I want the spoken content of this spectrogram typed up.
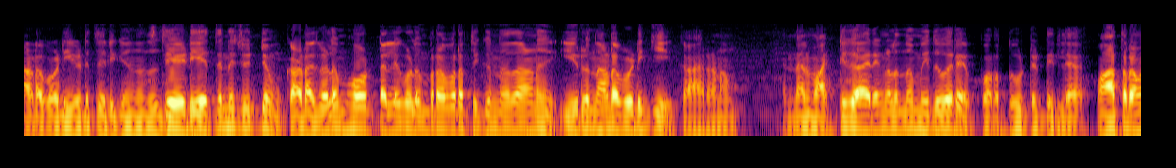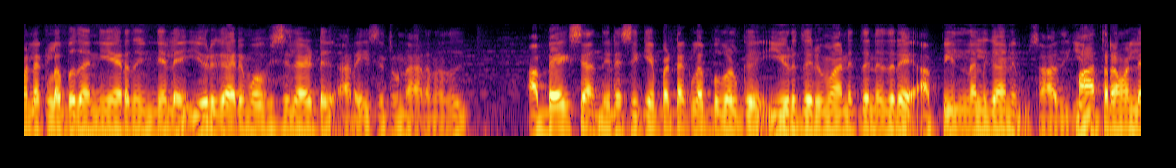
നടപടി എടുത്തിരിക്കുന്നത്. സ്റ്റേഡിയത്തിന് ചുറ്റും കടകളും ഹോട്ടലുകളും പ്രവർത്തിക്കുന്നതാണ് ഈ ഒരു നടപടിക്ക് കാരണം. എന്നാൽ മറ്റു കാര്യങ്ങളൊന്നും ഇതുവരെ പുറത്തുവിട്ടിട്ടില്ല. മാത്രമല്ല ക്ലബ്ബ് തന്നെയായിരുന്നു ഇന്നലെ ഈ ഒരു കാര്യം ഒഫീഷ്യലായിട്ട് അറിയിച്ചിട്ടുണ്ടായിരുന്നത്. അപേക്ഷ നിരസിക്കപ്പെട്ട ക്ലബ്ബുകൾക്ക് ഈ ഒരു തീരുമാനത്തിനെതിരെ അപ്പീൽ നൽകാനും സാധിക്കും. മാത്രമല്ല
